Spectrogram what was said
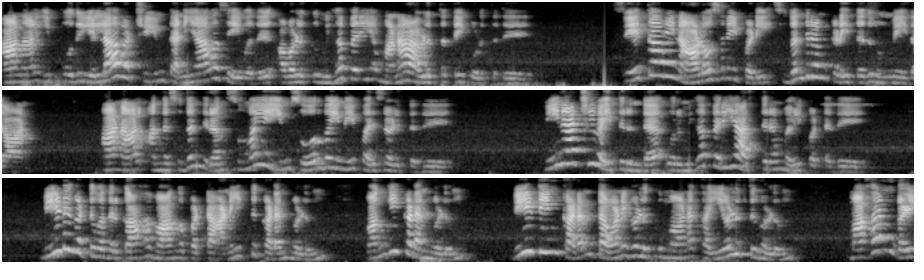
ஆனால் இப்போது எல்லாவற்றையும் தனியாக செய்வது அவளுக்கு மிகப்பெரிய மன அழுத்தத்தை கொடுத்தது. ஸ்வேதாவின் ஆலோசனைப்படி சுதந்திரம் கிடைத்தது உண்மைதான். ஆனால் அந்த சுதந்திரம் சுமையையும் சோர்வையுமே பரிசளித்தது. மீனாட்சி வைத்திருந்த ஒரு மிகப்பெரிய அஸ்திரம் வெளிப்பட்டது. வீடு கட்டுவதற்காக வாங்கப்பட்ட அனைத்து கடன்களும் வங்கி கடன்களும் வீட்டின் கடன் தவணைகளுக்குமான கையெழுத்துகளும் மகன்கள்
